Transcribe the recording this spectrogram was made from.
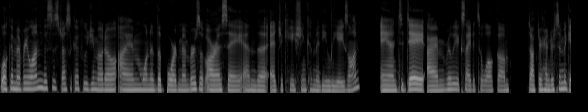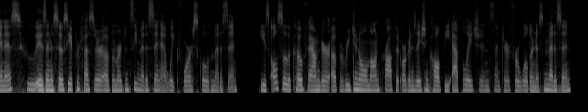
Welcome, everyone. This is Jessica Fujimoto. I'm one of the board members of RSA and the Education Committee liaison. And today I'm really excited to welcome Dr. Henderson McGinnis, who is an associate professor of emergency medicine at Wake Forest School of Medicine. He is also the co founder of a regional nonprofit organization called the Appalachian Center for Wilderness Medicine,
